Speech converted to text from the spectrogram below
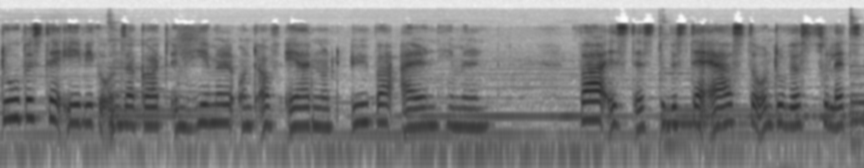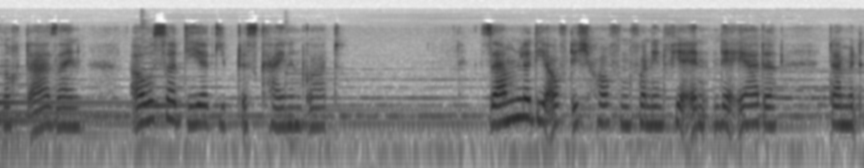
Du bist der ewige unser Gott im Himmel und auf Erden und über allen Himmeln. Wahr ist es, du bist der Erste und du wirst zuletzt noch da sein. Außer dir gibt es keinen Gott. Sammle die auf dich hoffen von den vier Enden der Erde, damit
